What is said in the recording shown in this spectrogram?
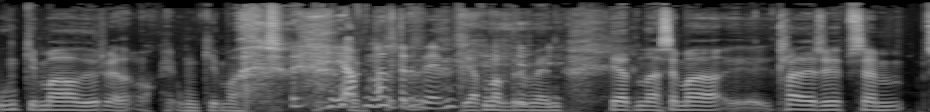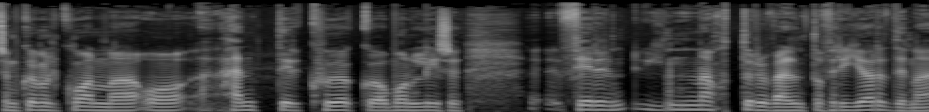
ungi maður eða, ok, ungi maður. Jafnaldri minn, hérna sem að klæði sig upp sem, sem gömul kona og hendir köku á Mónu Lísu fyrir náttúruvernd og fyrir jörðina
